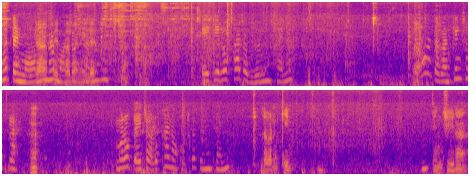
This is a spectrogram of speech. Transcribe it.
Mất tên mỏ, ก็ mất เป็น mỏ ประ cho มาณนี้เลย xem. นะพี่น้อง 에제로 가족은 하나. 어, 다반 킹 섭라. 응. 뭐로 에저로 가나 고쳐 되는 하나. 다반 킹. 정지나.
